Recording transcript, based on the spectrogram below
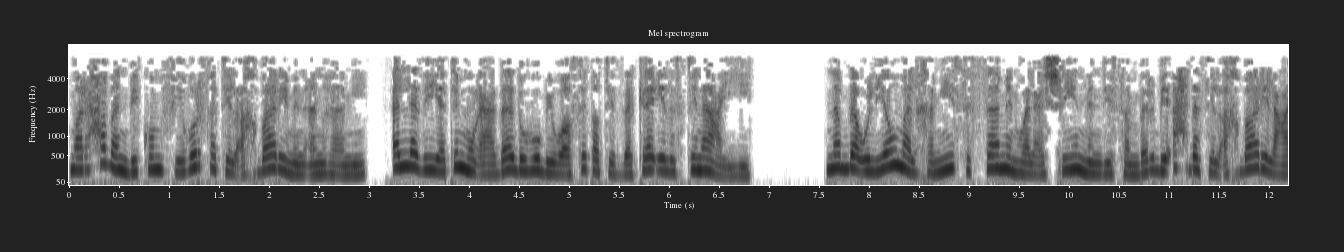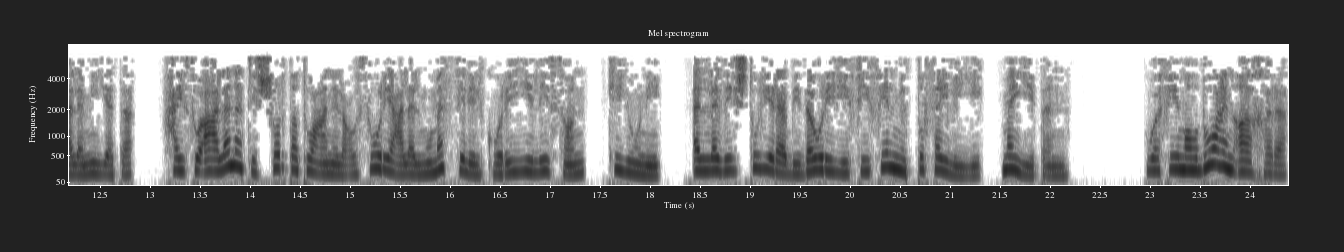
مرحبا بكم في غرفة الأخبار من أنغامي، الذي يتم إعداده بواسطة الذكاء الاصطناعي. نبدأ اليوم الخميس الثامن والعشرين من ديسمبر بأحدث الأخبار العالمية، حيث أعلنت الشرطة عن العثور على الممثل الكوري لي سون كيون، الذي اشتهر بدوره في فيلم الطفيلي، ميتا. وفي موضوع آخر،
